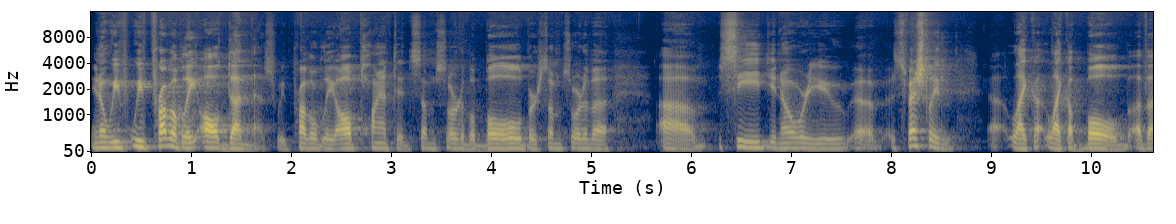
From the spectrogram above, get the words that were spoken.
You know, we've, we've probably all done this. We've probably all planted some sort of a bulb or some sort of a uh, seed, you know, where you, uh, especially uh, like a, like a bulb of a,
